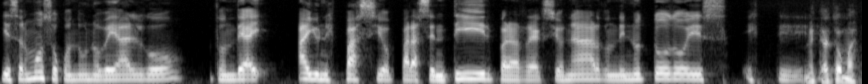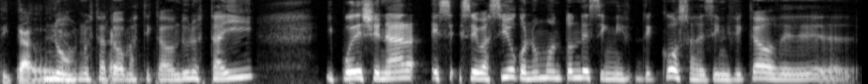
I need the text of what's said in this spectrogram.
Y es hermoso cuando uno ve algo donde hay, hay un espacio para sentir, para reaccionar, donde no todo es Este, no está todo masticado. No, digamos. no está Claro. todo masticado. Donde uno está ahí y puede llenar ese, ese vacío con un montón de, de cosas, de significados, de, de-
